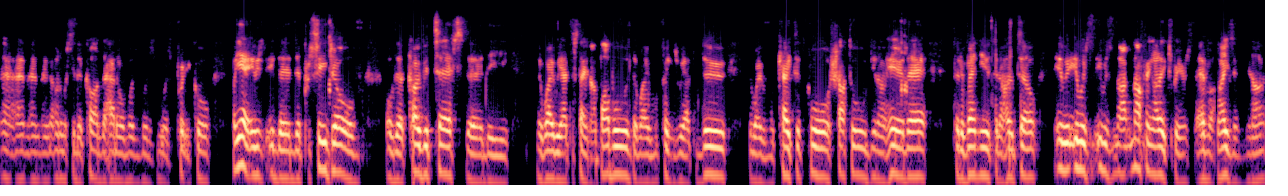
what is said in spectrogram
And, and, and obviously the card they had on was, was, was pretty cool. But yeah, it was the the procedure of of the COVID test, the the the way we had to stay in our bubbles, the way things we had to do, the way we were catered for, shuttled, you know, here there to the venue, to the hotel. It, it was it was not nothing I'd experienced ever. Amazing, you know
